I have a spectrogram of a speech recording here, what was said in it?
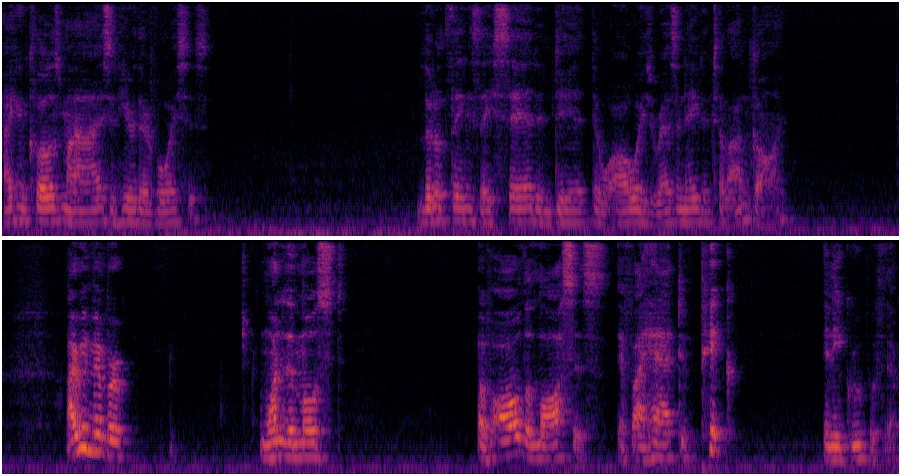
I can close my eyes and hear their voices. Little things they said and did that will always resonate until I'm gone. I remember one of the most, of all the losses, if I had to pick any group of them,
